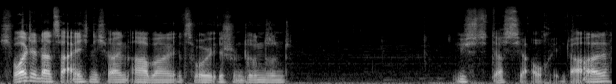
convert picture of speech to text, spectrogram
Ich wollte da zwar eigentlich nicht rein, aber jetzt wo wir hier schon drin sind, ist das ja auch egal.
